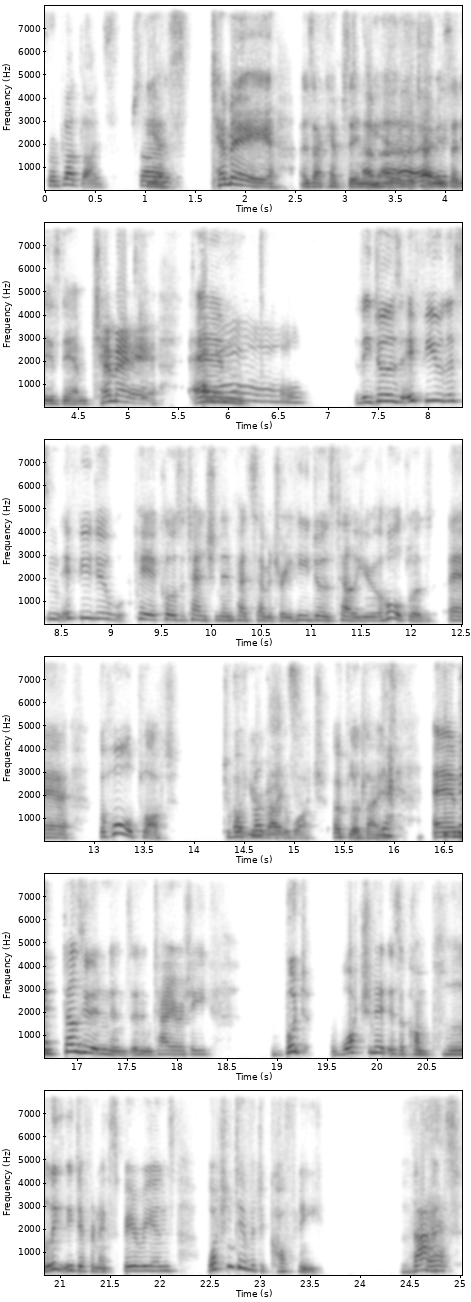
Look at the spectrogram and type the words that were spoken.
from bloodlines so yes, Timmy, as I kept saying head every time he said his name, Timmy. Um, hey. He does. If you listen, if you do pay close attention in Pet Sematary, he does tell you the whole plot, uh, the whole plot to what Of you're about to watch of Bloodlines. um, tells you it in, in entirety, but watching it is a completely different experience. Watching David Duchovny, that Yes.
